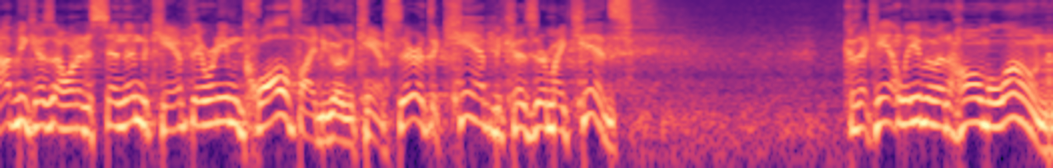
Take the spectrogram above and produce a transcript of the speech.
not because I wanted to send them to camp. They weren't even qualified to go to the camps. They're at the camp because they're my kids. Because I can't leave them at home alone.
